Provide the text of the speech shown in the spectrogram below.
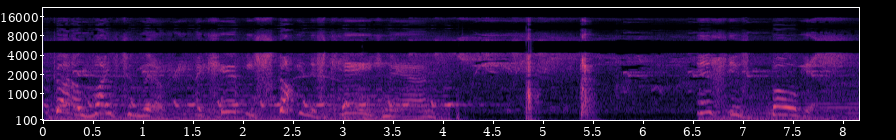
I've got a life to live. I can't be stuck in this cage, man. This is bogus.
